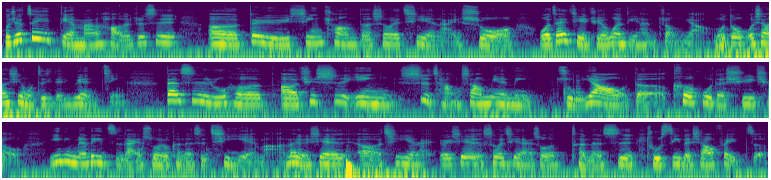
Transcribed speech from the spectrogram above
我觉得这一点蛮好的，就是呃，对于新创的社会企业来说，我在解决问题很重要，我都我相信我自己的愿景，但是如何呃去适应市场上面你主要的客户的需求，以你们的例子来说，有可能是企业嘛，那有一些呃企业来，有一些社会企业来说，可能是 to C 的消费者，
